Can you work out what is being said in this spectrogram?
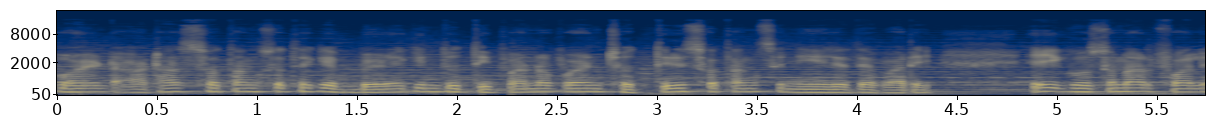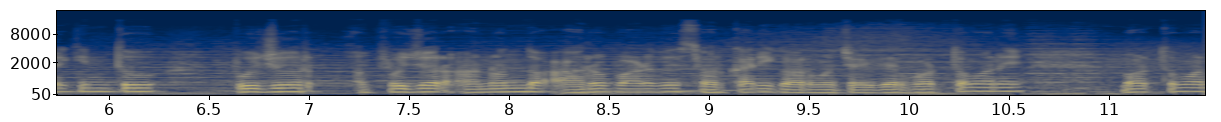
পয়েন্ট আঠাশ শতাংশ থেকে বেড়ে কিন্তু তিপ্পান্ন পয়েন্ট ছত্রিশ শতাংশে নিয়ে যেতে পারে। এই ঘোষণার ফলে কিন্তু পুজোর পুজোর আনন্দ আরও বাড়বে সরকারি কর্মচারীদের। বর্তমানে, বর্তমান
